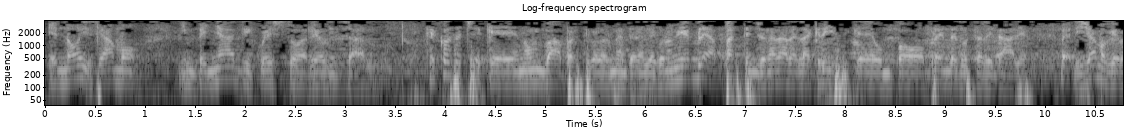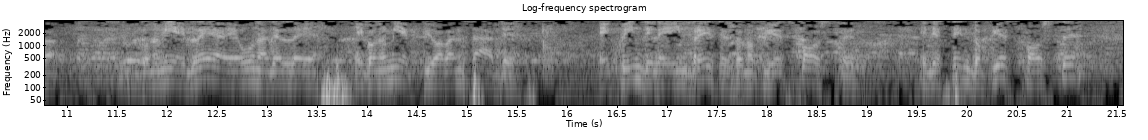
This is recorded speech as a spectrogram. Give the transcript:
e noi siamo impegnati questo a realizzarlo. Che cosa c'è che non va particolarmente nell'economia eblea, a parte in generale la crisi che un po' prende tutta l'Italia? Beh, diciamo che l'economia eblea è una delle economie più avanzate e quindi le imprese sono più esposte ed essendo più esposte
